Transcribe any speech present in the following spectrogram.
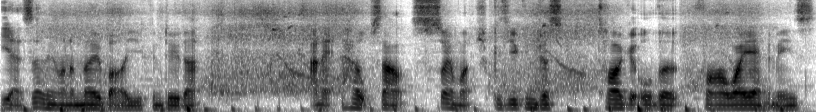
yeah, certainly on a mobile you can do that, and it helps out so much because you can just target all the far away enemies.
